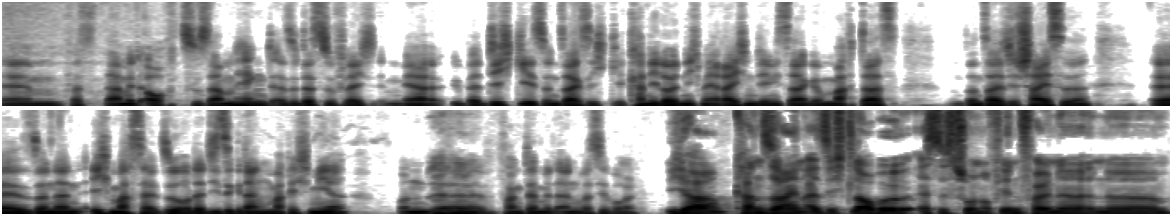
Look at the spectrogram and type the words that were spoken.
ähm, was damit auch zusammenhängt? Also, dass du vielleicht mehr über dich gehst und sagst, ich kann die Leute nicht mehr erreichen, indem ich sage, mach das und sonst seid ihr scheiße, äh, sondern ich mach's halt so oder diese Gedanken mache ich mir und äh, mhm. äh, fangt damit an, was ihr wollt. Ja, kann sein. Also ich glaube, es ist schon auf jeden Fall eine, eine,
